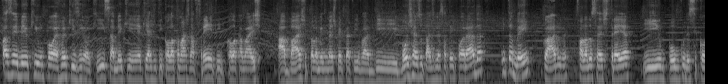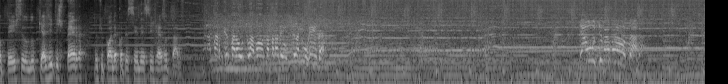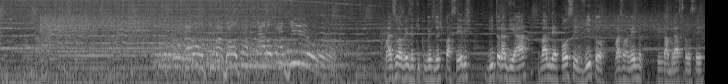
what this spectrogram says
fazer meio que um power rankzinho aqui, saber quem é que a gente coloca mais na frente, coloca mais abaixo, pelo menos na expectativa de bons resultados nessa temporada e também, claro, né, falar dessa estreia e um pouco desse contexto do que a gente espera do que pode acontecer nesses resultados. Para partir para a última volta para vencer a corrida. É a última volta! última volta para o Brasil. Mais uma vez aqui com meus dois parceiros, Vitor Aguiar, Wagner Ponce. Vitor, mais uma vez, um abraço para você.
